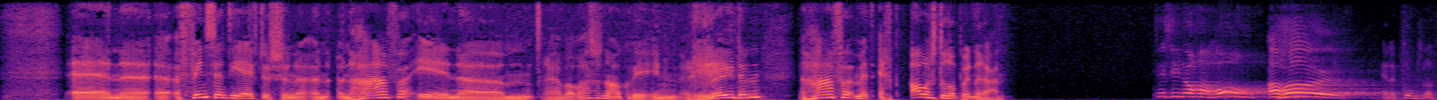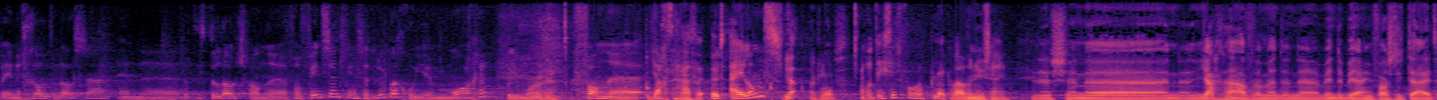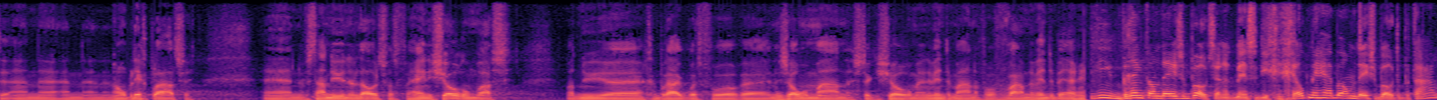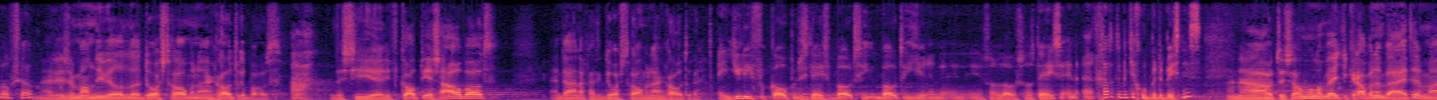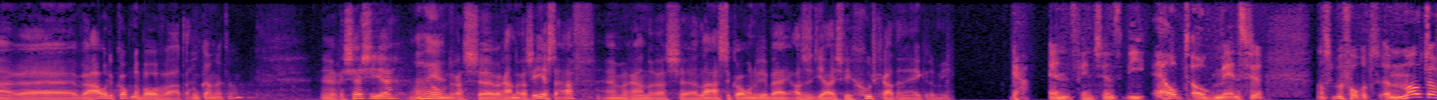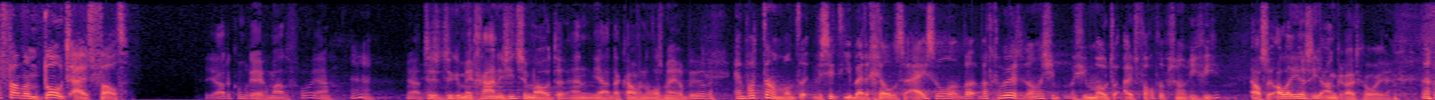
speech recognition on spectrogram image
En eh, eh, Vincent die heeft dus een, een, een haven in, ehm eh, wat was het nou ook weer, in Reden. Een haven met echt alles erop en eraan. Het is hier nogal hol. Ahoy! En dat komt omdat we in een grote loods staan. En eh, dat is de loods van, eh, van Vincent. Vincent Luba, goedemorgen. Goedemorgen. Van eh, jachthaven Het Eiland. Ja, dat klopt. Wat is dit voor een plek waar we nu zijn? Dit is een, een, een jachthaven met een winterbergingfaciliteiten en, en, en een hoop lichtplaatsen. En we staan nu in een loods wat voorheen een showroom was. Wat nu eh, gebruikt wordt voor eh, in de zomermaanden, een stukje showroom... en in de wintermaanden voor verwarmde winterberging. Wie brengt dan deze boot? Zijn het mensen die geen geld meer hebben om deze boot te betalen of zo? Nou, dit is een man die wil eh, doorstromen naar een grotere boot. Ah, Dus die, die verkoopt eerst een oude boot... en daarna gaat hij doorstromen naar een grotere. en jullie verkopen dus deze boot, boten hier in, in, in zo'n loos als deze. En gaat het een beetje goed met de business? Nou, het is allemaal een beetje krabben en bijten... maar we houden de kop naar boven water. Hoe kan dat dan? Ja, recessie, hè? We, Oh, ja. komen er als, eh, we gaan er als eerste af en we gaan er als eh, laatste komen er weer bij... als het juist weer goed gaat in de economie. Ja, en Vincent, die helpt ook mensen als er bijvoorbeeld een motor van een boot uitvalt. Ja, dat komt regelmatig voor, ja. Ja. ja het is natuurlijk een mechanisch iets, een motor. En ja, daar kan van alles mee gebeuren. En wat dan? Want eh, we zitten hier bij de Gelderse IJssel. Wat, wat gebeurt er dan als je, als je motor uitvalt op zo'n rivier? Als ze allereerst je anker uitgooien.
